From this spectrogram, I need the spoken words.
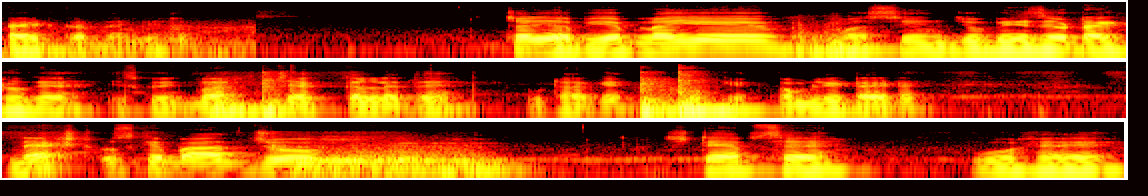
टाइट कर देंगे। चलिए, अभी अपना ये मशीन जो बेस है टाइट हो गया है। इसको एक बार चेक कर लेते हैं, उठा के। ओके कंप्लीट टाइट है। नेक्स्ट उसके बाद जो स्टेप्स है, वो है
